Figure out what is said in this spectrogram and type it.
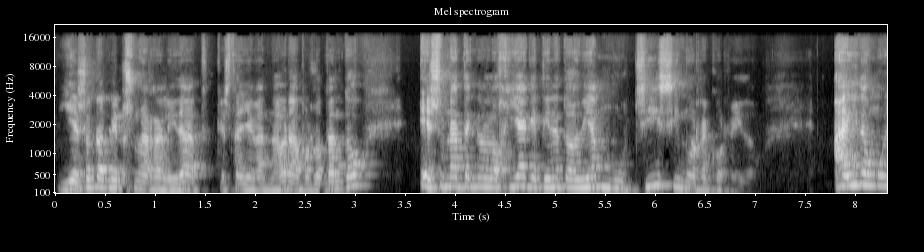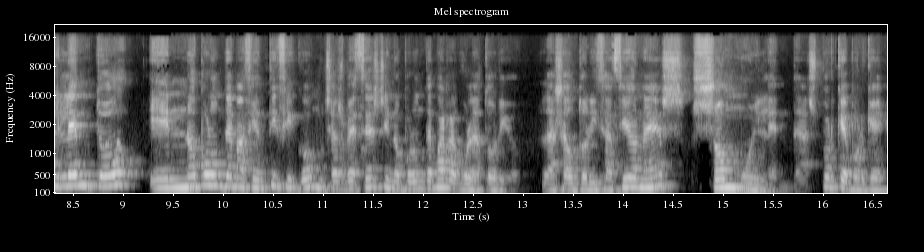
Y eso también es una realidad que está llegando ahora. Por lo tanto, es una tecnología que tiene todavía muchísimo recorrido. Ha ido muy lento, eh, no por un tema científico muchas veces, sino por un tema regulatorio las autorizaciones son muy lentas. ¿Por qué? Porque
